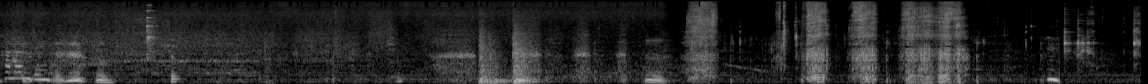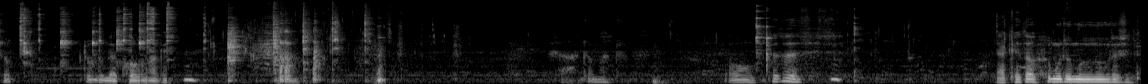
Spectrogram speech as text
하나인데. 슉. 음. 슉. 좀더 매콤하게. 자, 좀만 좀. 오, 됐어, 됐어. 됐어. 약해서 흐물흐물해진다.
